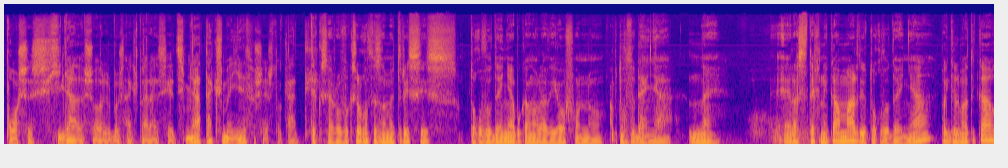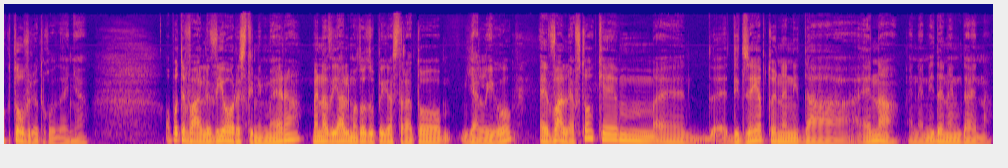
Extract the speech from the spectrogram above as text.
πόσες χιλιάδες ώρες μπορείς να έχεις περάσει. Έτσι. Μια τάξη μεγέθου έστω κάτι. Δεν ξέρω, δεν ξέρω αν θες να μετρήσεις το 89 που κάνω ραδιόφωνο. Από το 89. Ναι. Ερασιτεχνικά Μάρτιο του 89, επαγγελματικά Οκτώβριο του 89. Οπότε βάλε δύο ώρες την ημέρα, με ένα διάλειμμα τότε που πήγα στρατό για λίγο. Ε, βάλε αυτό και μ, ε, DJ από το 91, 90-91.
